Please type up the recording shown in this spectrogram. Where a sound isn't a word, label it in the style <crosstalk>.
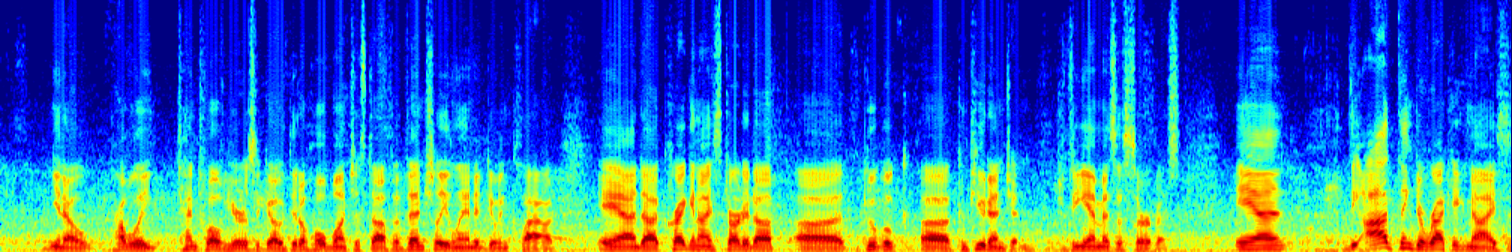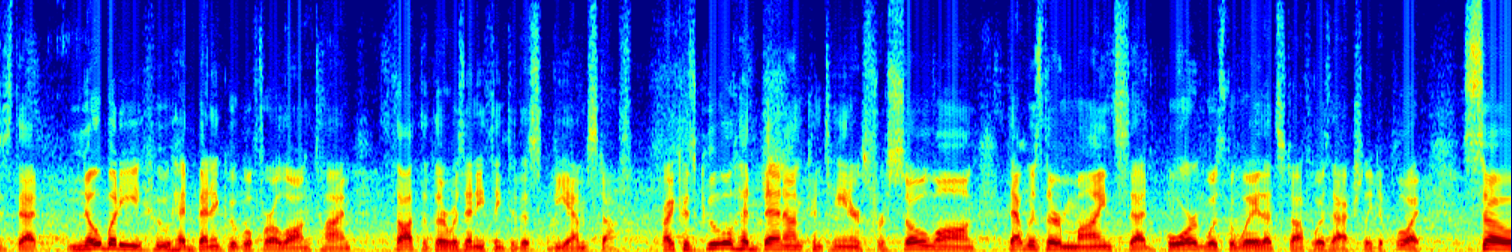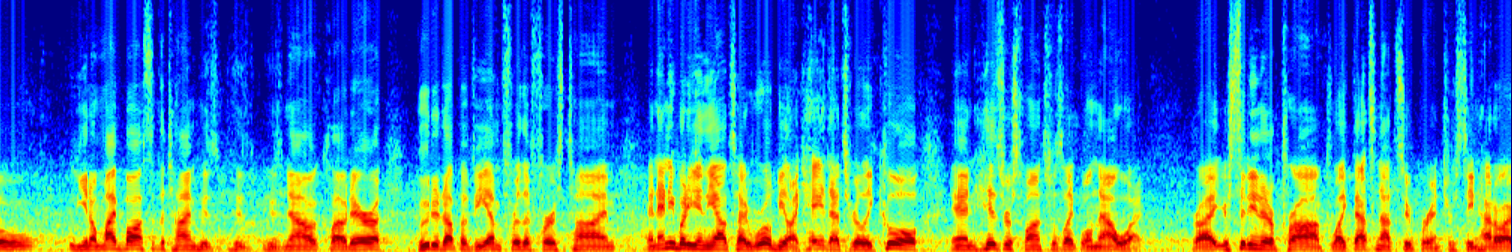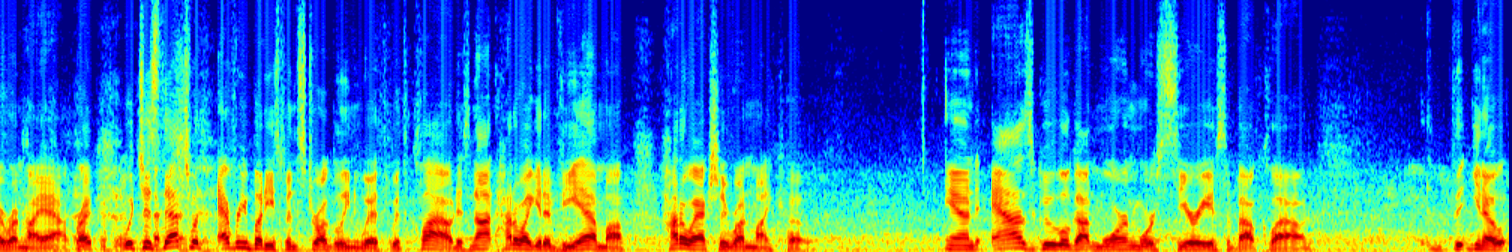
you know, probably 10, 12 years ago, did a whole bunch of stuff, eventually landed doing cloud. And uh, Craig and I started up uh, Google uh, Compute Engine, VM as a service. And the odd thing to recognize is that nobody who had been at Google for a long time thought that there was anything to this VM stuff, right? Because Google had been on containers for so long, that was their mindset, Borg was the way that stuff was actually deployed. So, you know, my boss at the time, who's, who's, who's now at Cloudera, booted up a VM for the first time, and anybody in the outside world be like, hey, that's really cool, and his response was like, well, now what? right? You're sitting at a prompt, like that's not super interesting, how do I run my app, right? <laughs> Which is, that's what everybody's been struggling with with cloud, is not how do I get a VM up, how do I actually run my code? And as Google got more and more serious about cloud, the, you know,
